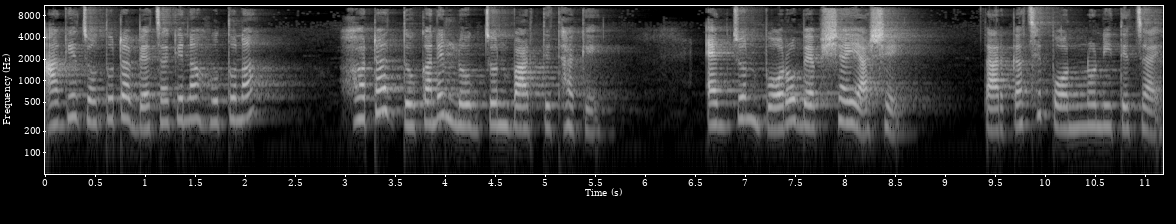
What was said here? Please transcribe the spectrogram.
আগে যতটা বেচাকেনা হতো না, হঠাৎ দোকানের লোকজন বাড়তে থাকে। একজন বড় ব্যবসায়ী আসে, তার কাছে পণ্য নিতে চায়।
